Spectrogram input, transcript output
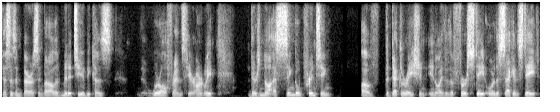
this is embarrassing, but I'll admit it to you because we're all friends here, aren't we? There's not a single printing of the declaration in either the first state or the second state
